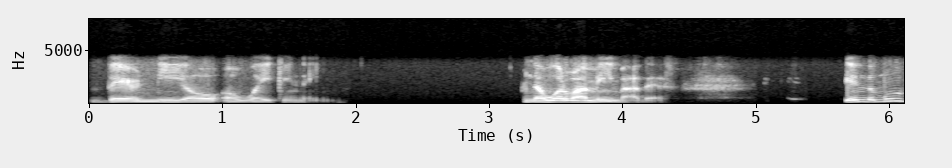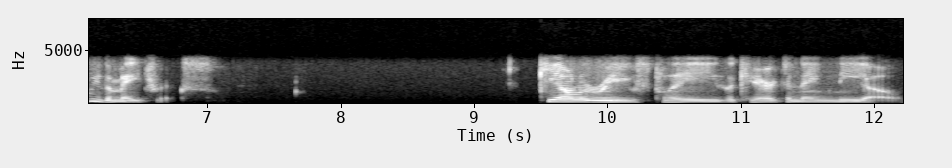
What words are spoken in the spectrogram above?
their neo awakening. Now, what do I mean by this? In the movie The Matrix, Keanu Reeves plays a character named Neo.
